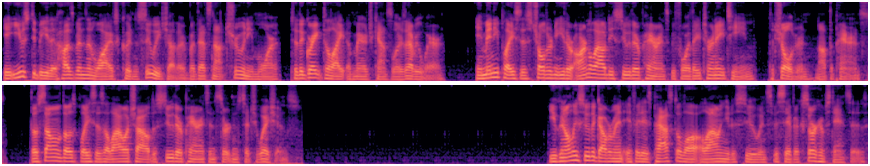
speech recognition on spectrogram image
It used to be that husbands and wives couldn't sue each other, but that's not true anymore, to the great delight of marriage counselors everywhere. In many places, children either aren't allowed to sue their parents before they turn 18, the children, not the parents, though some of those places allow a child to sue their parents in certain situations. You can only sue the government if it has passed a law allowing you to sue in specific circumstances,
